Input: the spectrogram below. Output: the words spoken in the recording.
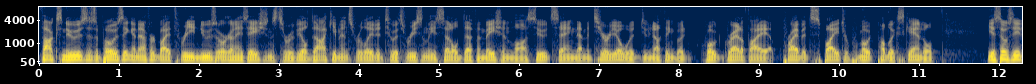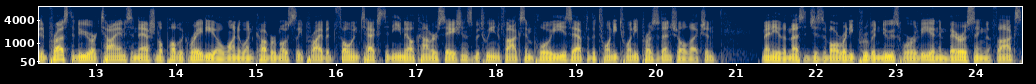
Fox News is opposing an effort by three news organizations to reveal documents related to its recently settled defamation lawsuit, saying that material would do nothing but, quote, gratify private spite or promote public scandal. The Associated Press, the New York Times, and National Public Radio want to uncover mostly private phone, text, and email conversations between Fox employees after the 2020 presidential election. Many of the messages have already proven newsworthy and embarrassing to Fox.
